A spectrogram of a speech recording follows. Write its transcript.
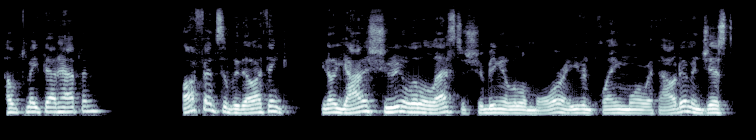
helped make that happen. Offensively, though, I think, you know, Giannis shooting a little less, distributing a little more, and even playing more without him, and just,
